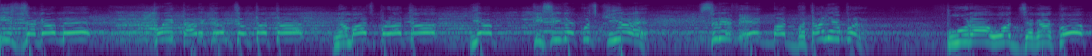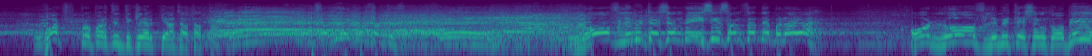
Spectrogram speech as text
इस जगह में कोई कार्यक्रम चलता था, नमाज़ पढ़ा था या किसी ने कुछ किया है, सिर्फ़ एक बात बताने पर पूरा वो जगह को वक्फ प्रॉपर्टी डिक्लेयर किया जाता था। ऐसा नहीं कर सकते लॉ ऑफ़ लिमिटेशन भी इसी संसद ने बनाया है। और लॉ ऑफ़ लिमिटेशन को भी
